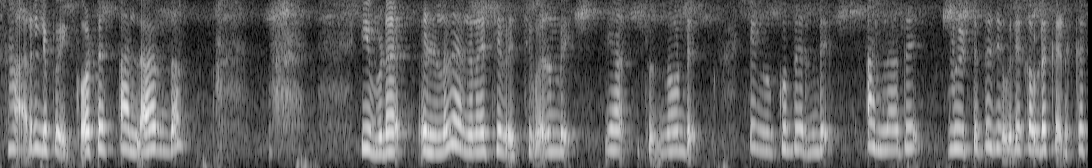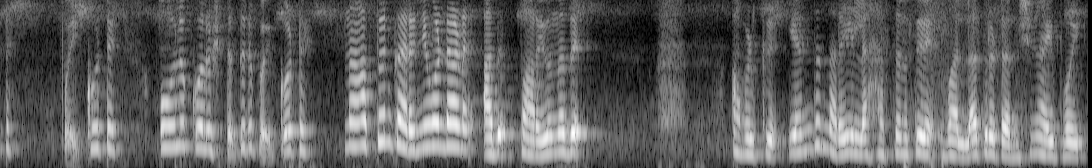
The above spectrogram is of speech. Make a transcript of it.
സാറില്ല പോയിക്കോട്ടെ. അല്ല എന്താ? ഇവിടെ ഉള്ളത് എങ്ങനെ വെച്ച്? വെച്ച് വിളമ്പി. ഞാൻ തിന്നോണ്ട് നിങ്ങൾക്കും തരണ്ട്. അല്ലാതെ വീട്ടിലത്തെ ജോലിയൊക്കെ അവിടെ കിടക്കട്ടെ. പോയിക്കോട്ടെ. ഓലക്കോല ഇഷ്ടത്തിന് പോയിക്കോട്ടെ. നാത്തൂൻ കരഞ്ഞുകൊണ്ടാണ് അത് പറയുന്നത്. അവൾക്ക് എന്തെന്നറിയില്ല ഹസനത്തിന് വല്ലാത്തൊരു ടെൻഷനായിപ്പോയി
